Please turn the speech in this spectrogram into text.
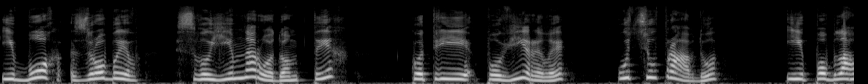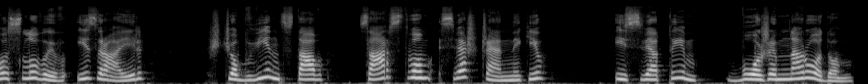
і Бог зробив своїм народом тих, котрі повірили у цю правду, і поблагословив Ізраїль, щоб він став царством священників і святим Божим народом.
